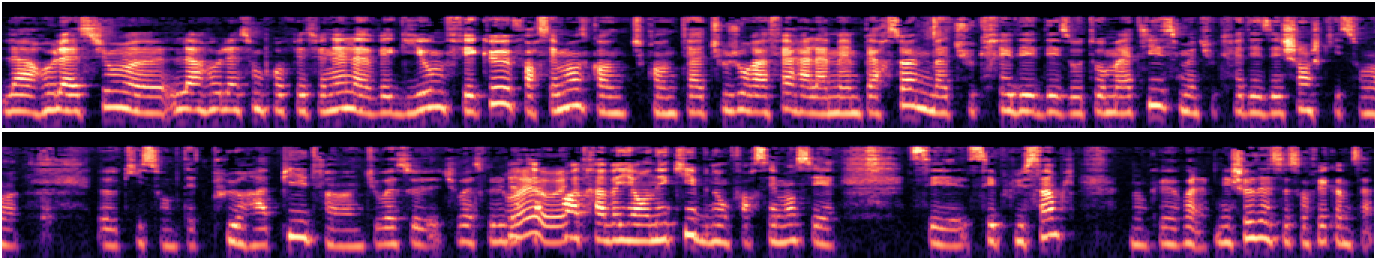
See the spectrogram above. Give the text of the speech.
la relation, euh, la relation professionnelle avec Guillaume fait que forcément, quand, quand tu as toujours affaire à la même personne, bah, tu crées des, des automatismes, tu crées des échanges qui sont euh, qui sont peut-être plus rapides. Enfin, tu vois ce, tu vois ce que je veux dire? Ouais, à travailler en équipe, donc forcément c'est c'est c'est plus simple. Donc euh, voilà, les choses elles se sont fait comme ça.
